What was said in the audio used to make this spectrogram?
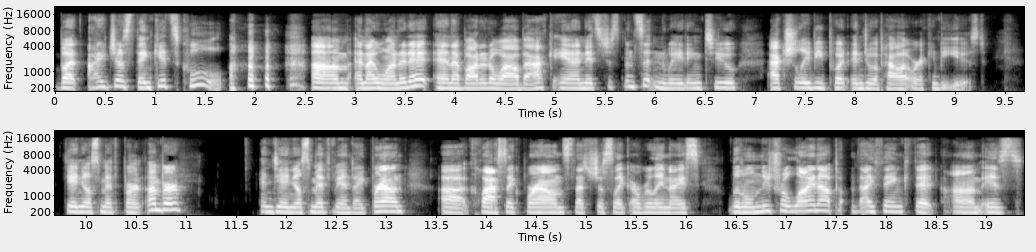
but I just think it's cool. um, and I wanted it and I bought it a while back and it's just been sitting waiting to actually be put into a palette where it can be used. Daniel Smith Burnt Umber and Daniel Smith Van Dyke Brown. Uh, classic browns. That's just like a really nice little neutral lineup, I think, that um, is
